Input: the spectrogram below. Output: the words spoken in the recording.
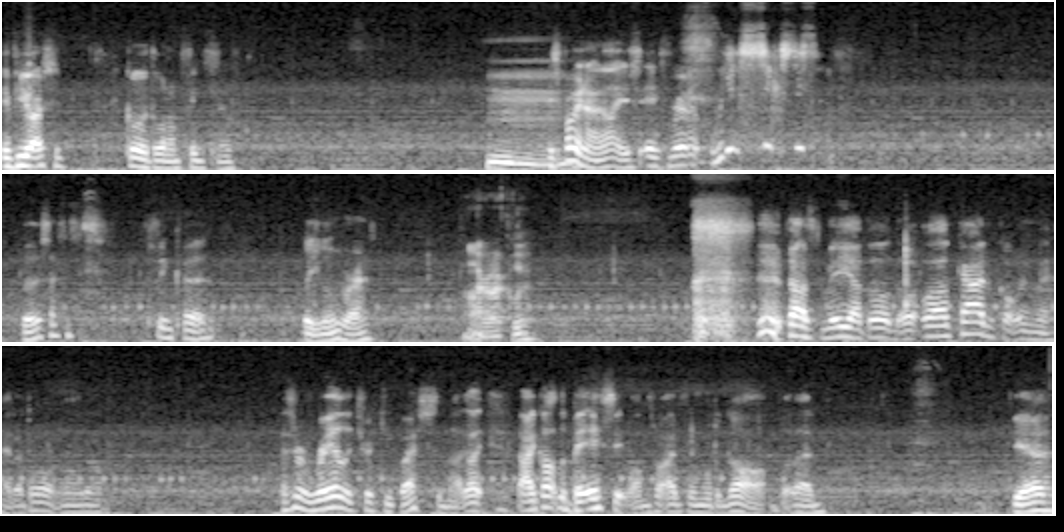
If you actually go with the one I'm thinking of, Hmm. it's probably not. Like, it's, it's real. We get 60. First, I think. Uh, where you going, Brian? I got a clue. That's me. I don't know. Well, I've kind of got it in my head. I don't know though. It's a really tricky question. Like, like I got the basic ones, what everyone would have got, but then, yeah,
